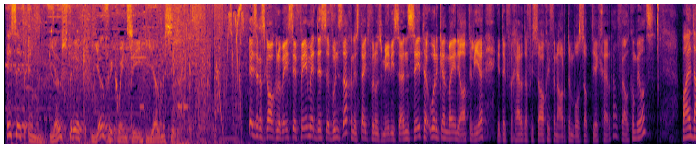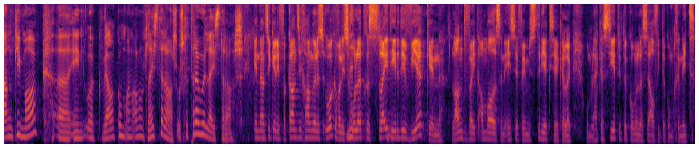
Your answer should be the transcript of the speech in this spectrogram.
SFM, jou streek, jou frekwensie, jou musiek. Dis geskakel op SFM en dis Woensdag en dis tyd vir ons mediese insette. Oorkant my in die ateljee het ek vir Gerda Visagie van Hartenbos Apteek Gerda. Welkom by ons. Baie dankie Mark uh, en ook welkom aan al ons luisteraars, ons getroue luisteraars. En dan seker die vakansiegangers ook want die skole het gesluit hierdie week en landwyd almal is in SFM streek sekerlik om lekker see toe te kom en hulle selfie te kom geniet.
